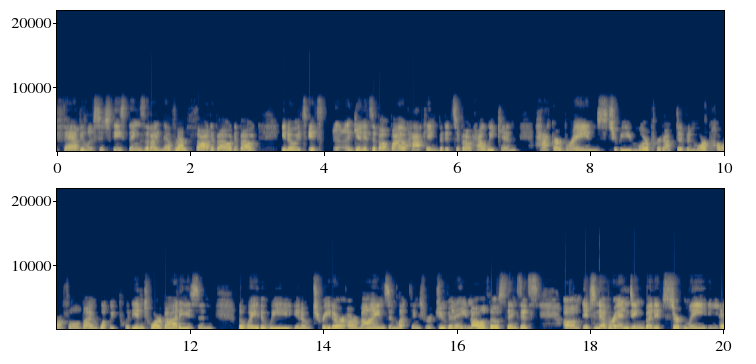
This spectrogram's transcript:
fabulous. It's these things that I never yeah. thought about. About you know, it's it's again, it's about biohacking, but it's about how we can hack our brains to be more productive and more powerful by what we put into our bodies and the way that we you know treat our, our minds and let things rejuvenate and all of those things. It's um, it's never ending, but it's certainly you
